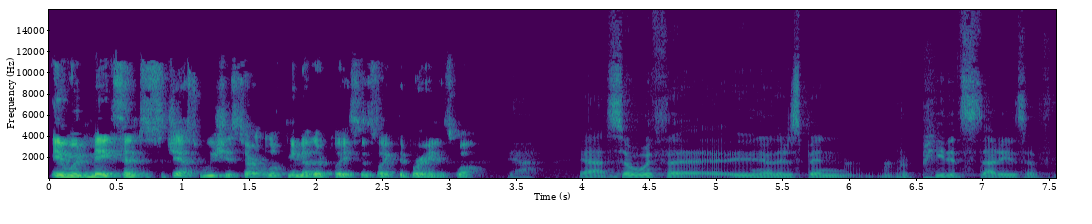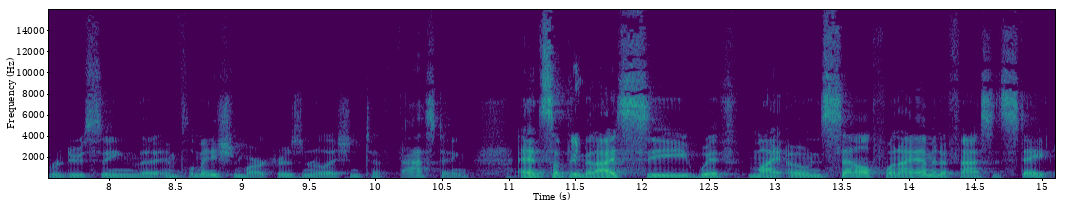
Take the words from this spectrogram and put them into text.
it would make sense to suggest we should start looking at other places like the brain as well. Yeah, so with the you know, there's been repeated studies of reducing the inflammation markers in relation to fasting, and something that I see with my own self when I am in a fasted state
